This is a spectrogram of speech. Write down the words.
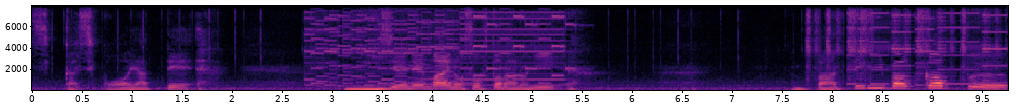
しかしこうやって前のソフトなのに。バッテリーバックアップ。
